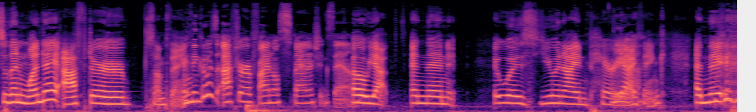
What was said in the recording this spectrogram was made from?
So then one day after something, I think it was after our final Spanish exam. Oh yeah, and then it was you and I and Perry, I think, and they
